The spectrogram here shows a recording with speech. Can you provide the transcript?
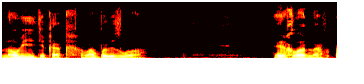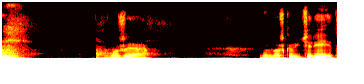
Ну, видите как. Вам повезло. Эх, ладно. Уже немножко вечереет.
